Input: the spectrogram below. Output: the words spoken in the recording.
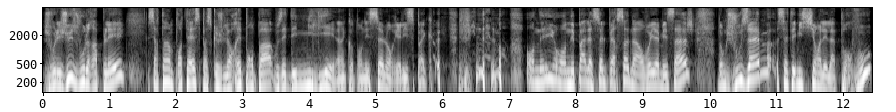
Je voulais juste vous le rappeler. Certains protestent parce que je leur réponds pas. Vous êtes des milliers. Hein. Quand on est seul, on réalise pas que finalement on est on n'est pas la seule personne à envoyer un message. Donc je vous aime. Cette émission elle est là pour vous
